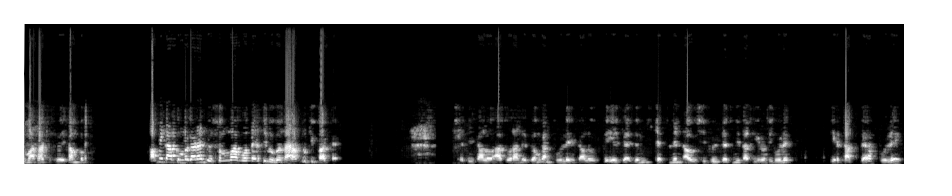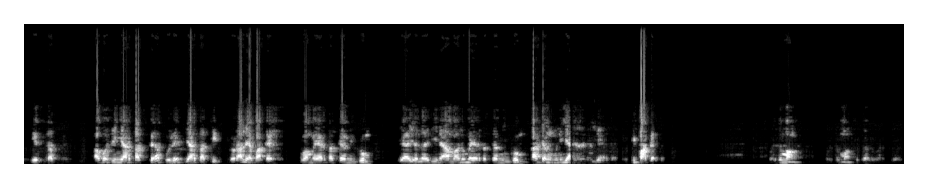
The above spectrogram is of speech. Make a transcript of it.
Cuma satu sesuai sampel. Tapi kagum perkara itu semua potensi lugat Arab itu dipakai. Jadi kalau aturan Islam kan boleh, kalau fi'il jazm, jazmin, au sibul jazmi, tasirun boleh, irtadda, boleh, irtad. Apa sing yartadda, boleh, yartadid. Quran ya pakai, wa mayartadda minggum, ya ladina amanu mayartadda minggum, kadang muni ya, ya, dipakai. Itu memang, itu memang sudah luar biasa.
